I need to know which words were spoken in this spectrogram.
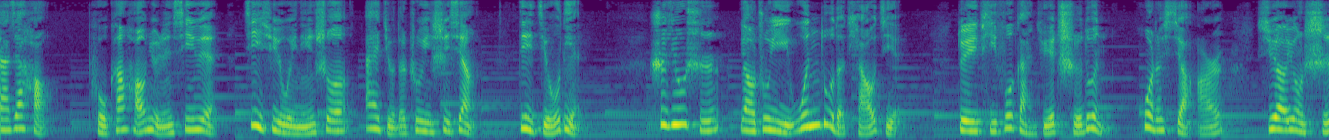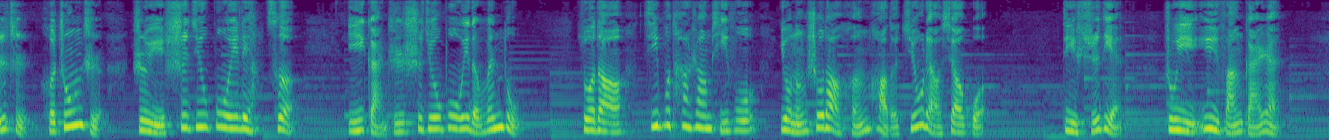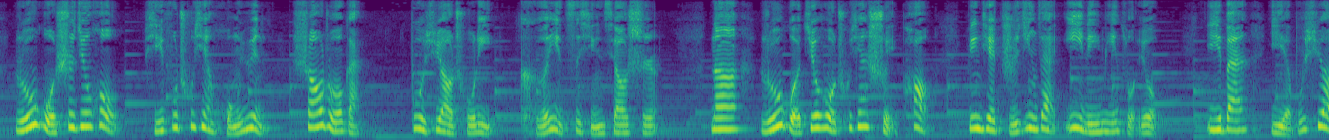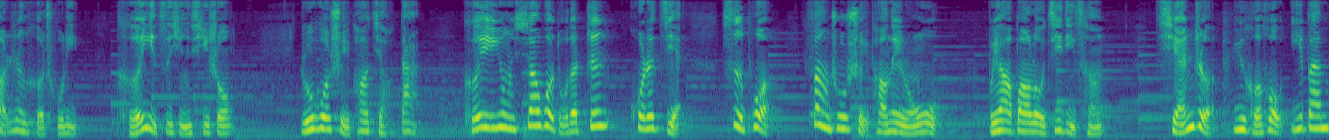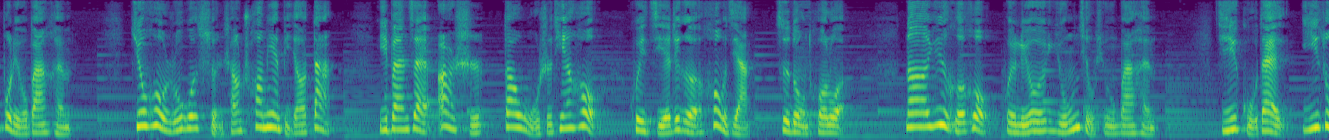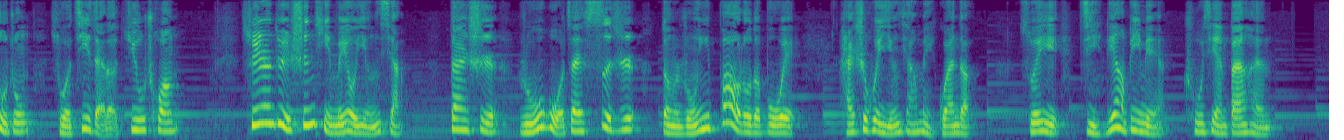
大家好，普康好女人心悦继续为您说艾灸的注意事项。第九点，施灸时要注意温度的调节。对皮肤感觉迟钝或者小儿，需要用食指和中指置于施灸部位两侧，以感知施灸部位的温度，做到既不烫伤皮肤，又能收到很好的灸疗效果。第十点，注意预防感染。如果施灸后皮肤出现红晕、烧灼感，不需要处理，可以自行消失。那如果灸后出现水泡，并且直径在一厘米左右，一般也不需要任何处理，可以自行吸收。如果水泡较大，可以用消过毒的针或者剪刺破，放出水泡内容物，不要暴露基底层。前者愈合后一般不留瘢痕，灸后如果损伤创面比较大。一般在二十到五十天后会结这个后痂，自动脱落。那愈合后会留有永久性瘢痕，即古代医嘱中所记载的灸疮。虽然对身体没有影响，但是如果在四肢等容易暴露的部位，还是会影响美观的。所以尽量避免出现瘢痕。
